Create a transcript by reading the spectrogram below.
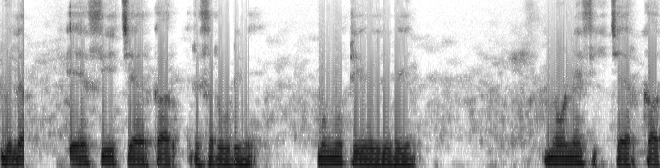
വില എ സി ചെയർ കാർ റിസർവ്ഡിന് മുന്നൂറ്റി എഴുപത് രൂപയും non A C chair car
